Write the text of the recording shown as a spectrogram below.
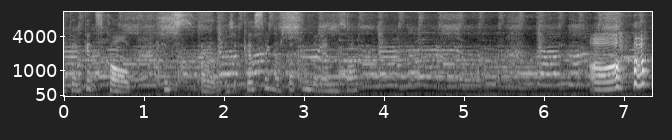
I think it's called Kiss, or is it Kissing or something, the name of the song? Oh.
